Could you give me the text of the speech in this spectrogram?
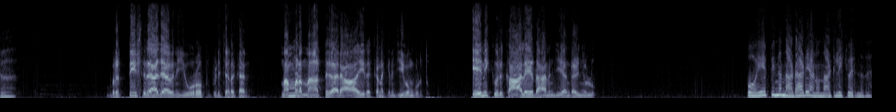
ഇത്? ബ്രിട്ടീഷ് രാജാവിന് യൂറോപ്പ് പിടിച്ചടക്കാൻ നമ്മുടെ നാട്ടുകാർ ആയിരക്കണക്കിന് ജീവൻ കൊടുത്തു. എനിക്കൊരു കാലയെ ദാനം ചെയ്യാൻ കഴിഞ്ഞുള്ളൂ. പോയേ പിന്നെ നടാടെയാണോ നാട്ടിലേക്ക് വരുന്നത്?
